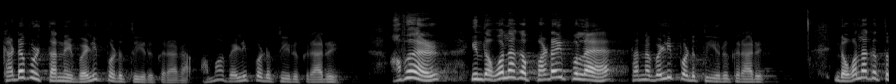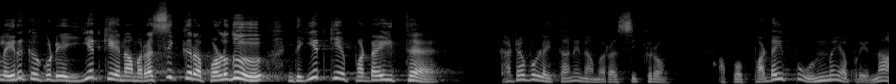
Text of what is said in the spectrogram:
கடவுள் தன்னை வெளிப்படுத்தி இருக்கிறாரா? அம்மா வெளிப்படுத்தி இருக்கிறாரு. அவர் இந்த உலக படைப்பில் தன்னை வெளிப்படுத்தி இருக்கிறாரு. இந்த உலகத்தில் இருக்கக்கூடிய இயற்கையை நாம் ரசிக்கிற பொழுது இந்த இயற்கையை படைத்த கடவுளைத்தானே நாம் ரசிக்கிறோம். அப்போது படைப்பு உண்மை அப்படின்னா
